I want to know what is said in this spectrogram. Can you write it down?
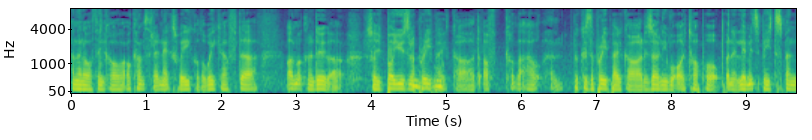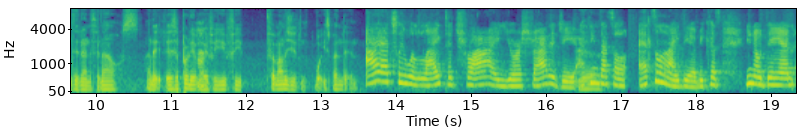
and then I'll think, oh, I'll cancel it next week or the week after, I'm not going to do that. So by using a mm-hmm. prepaid card, I've cut that out then because the prepaid card is only what I top up and it limits me to spending anything else. And it is a brilliant way for you, for you, for managing what you spend it in. I actually would like to try your strategy. I think that's an excellent idea because, you know, Dan,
